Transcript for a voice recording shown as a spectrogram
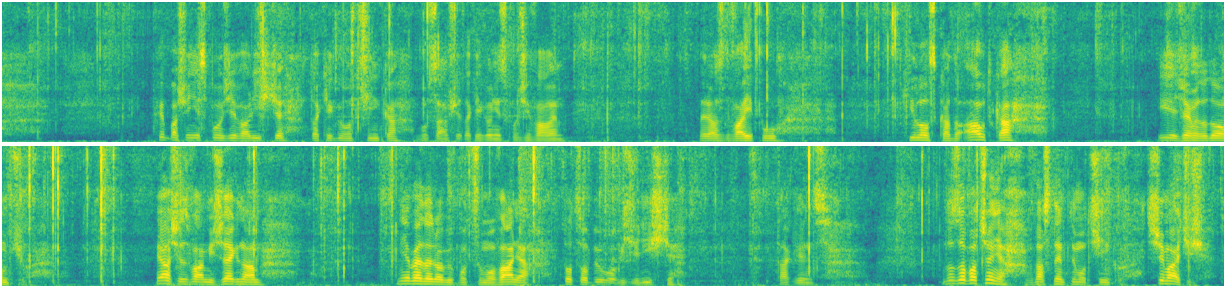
Chyba się nie spodziewaliście takiego odcinka, bo sam się takiego nie spodziewałem. Teraz 2,5 kiloska do autka i jedziemy do domciu. Ja się z Wami żegnam. Nie będę robił podsumowania. To co było widzieliście. Tak więc do zobaczenia w następnym odcinku. Trzymajcie się.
